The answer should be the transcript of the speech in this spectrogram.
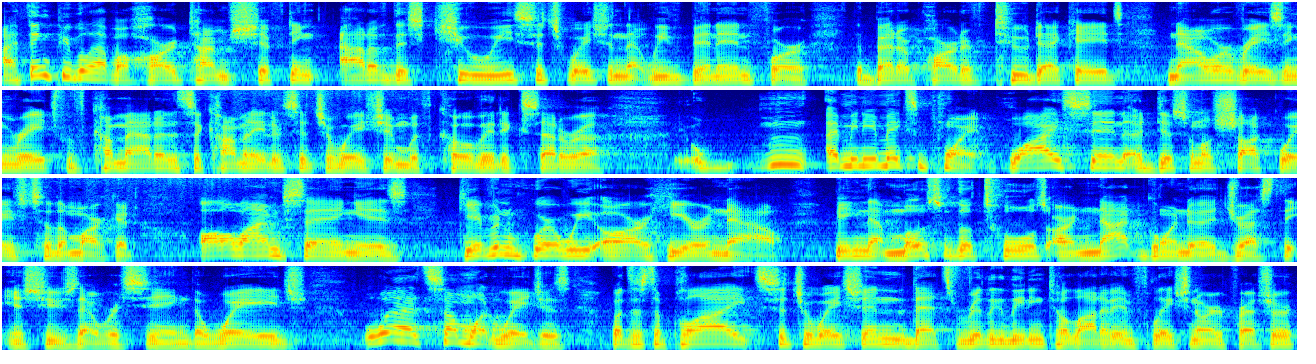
I think people have a hard time shifting out of this QE situation that we've been in for the better part of two decades. Now we're raising rates. We've come out of this accommodative situation with COVID, et cetera. Mm, I mean, he makes a point. Why send additional shockwaves to the market? All I'm saying is, given where we are here and now, being that most of the tools are not going to address the issues that we're seeing, the wage, well, somewhat wages, but the supply situation that's really leading to a lot of inflationary pressure,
